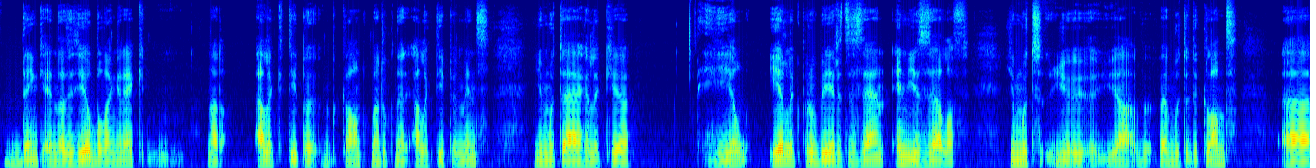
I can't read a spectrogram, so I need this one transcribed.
denk, en dat is heel belangrijk, naar elk type klant, maar ook naar elk type mens. Je moet eigenlijk eh, heel eerlijk proberen te zijn en jezelf. Je moet, je, ja, wij moeten de klant eh,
